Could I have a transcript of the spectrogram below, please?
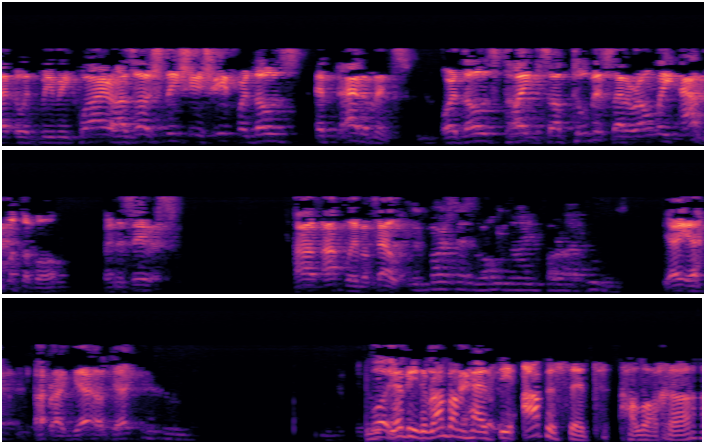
that would be require Hazar Shlishi Shvi for those impediments or those types of tubas that are only applicable for the Naziris. Aple Bafel. The Gemara says there are only nine para Yeah, yeah. All right. Yeah. Okay. Well, Rebbe, the Rambam has the opposite halacha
